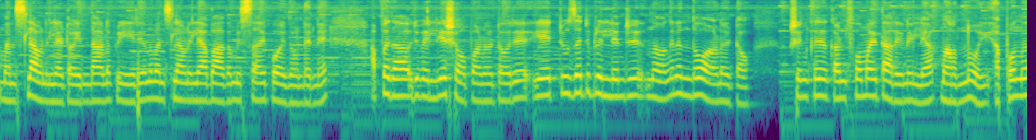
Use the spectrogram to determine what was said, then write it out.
മനസ്സിലാവണില്ല കേട്ടോ. എന്താണ് പേര് എന്ന് മനസ്സിലാവണില്ല. ആ ഭാഗം മിസ്സായി പോയതുകൊണ്ട് തന്നെ. അപ്പോൾ ഇതാ ഒരു വലിയ ഷോപ്പാണ് കേട്ടോ. ഒരു എ ടു സെറ്റ് ബ്രില്യന്റ് എന്നോ അങ്ങനെ എന്തോ ആണ് കേട്ടോ. പക്ഷെ എനിക്ക് കൺഫേം ആയിട്ട് അറിയണില്ല. മറന്നുപോയി. അപ്പോൾ ഒന്ന്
